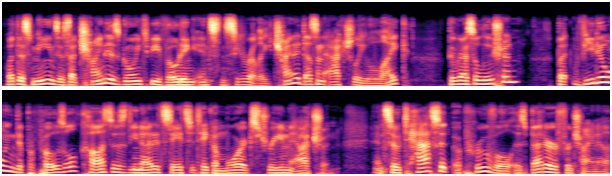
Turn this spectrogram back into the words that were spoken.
What this means is that China is going to be voting insincerely. China doesn't actually like the resolution, but vetoing the proposal causes the United States to take a more extreme action. And so tacit approval is better for China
